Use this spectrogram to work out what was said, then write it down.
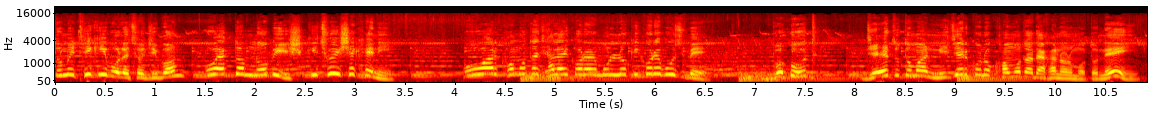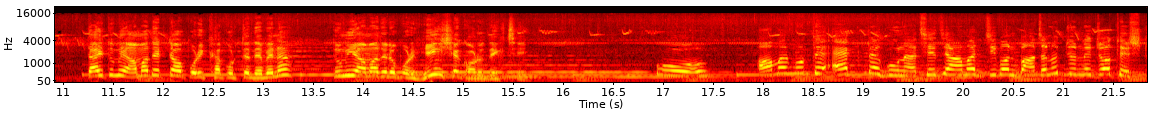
তুমি ঠিকই বলেছ জীবন। ও একদম নবিশ কিছুই শেখেনি। ও আর ক্ষমতা ঝালাই করার মূল্য কি করে বুঝবে? বহুত যেহেতু তোমার নিজের কোনো ক্ষমতা দেখানোর মতো নেই তাই তুমি আমাদেরটাও পরীক্ষা করতে দেবে না? তুমি আমাদের ওপর হিংসে করো দেখছি। ও আমার মধ্যে একটা গুণ আছে যা আমার জীবন বাঁচানোর জন্য যথেষ্ট।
